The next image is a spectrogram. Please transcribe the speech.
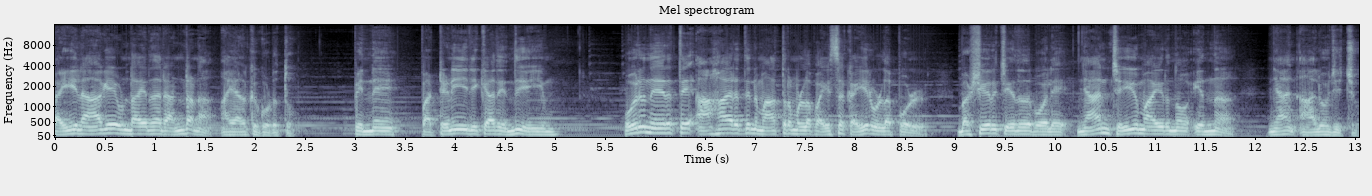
കയ്യിലാകെ ഉണ്ടായിരുന്ന രണ്ടെണ്ണ അയാൾക്ക് കൊടുത്തു. പിന്നെ പട്ടിണിയിരിക്കാതെ എന്തു ചെയ്യും? ഒരു നേരത്തെ ആഹാരത്തിന് മാത്രമുള്ള പൈസ കയ്യിലുള്ളപ്പോൾ ബഷീർ ചെയ്തതുപോലെ ഞാൻ ചെയ്യുമായിരുന്നോ എന്ന് ഞാൻ ആലോചിച്ചു.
